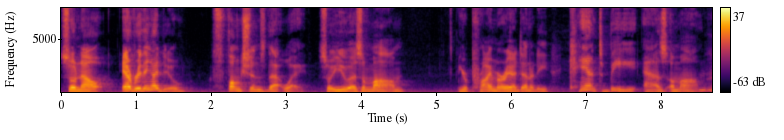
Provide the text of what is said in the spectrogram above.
So now everything I do functions that way. So you, as a mom, your primary identity can't be as a mom. Mm-hmm.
